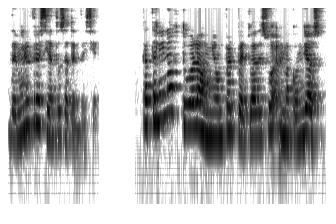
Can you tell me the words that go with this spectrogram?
de 1377. Catalina obtuvo la unión perpetua de su alma con Dios,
